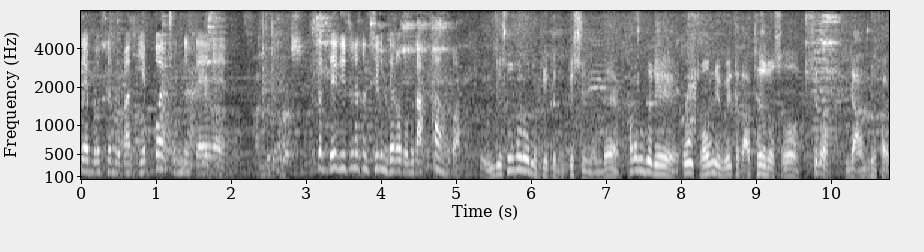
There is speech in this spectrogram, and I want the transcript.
내 모습을 많이 예뻐해 줬는데 그러니까 내 기준에선 지금 내가 너무 낙하한 거야. 은지 스스로는 그렇게 느낄 수 있는데 사람들이 어, 저 언니 왜 이렇게 나태해졌어? 싫어. 이제 안 좋아해.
